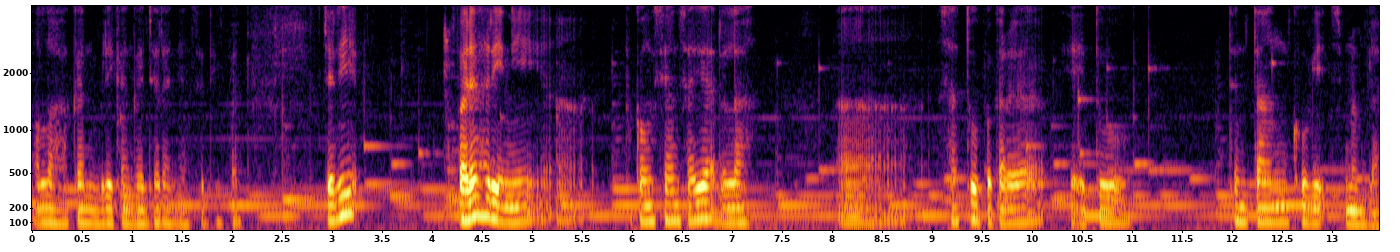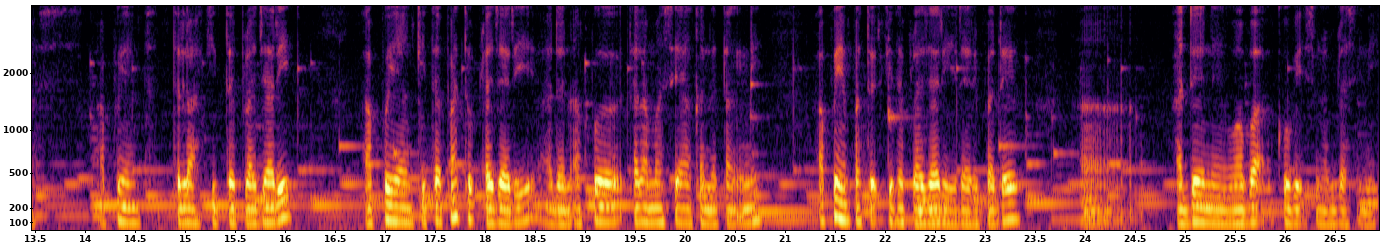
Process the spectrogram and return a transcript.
Allah akan berikan ganjaran yang setimpal. Jadi pada hari ini uh, perkongsian saya adalah uh, satu perkara iaitu tentang COVID-19. Apa yang telah kita pelajari apa yang kita patut pelajari dan apa dalam masa yang akan datang ini apa yang patut kita pelajari daripada uh, adanya wabak COVID-19 ini.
